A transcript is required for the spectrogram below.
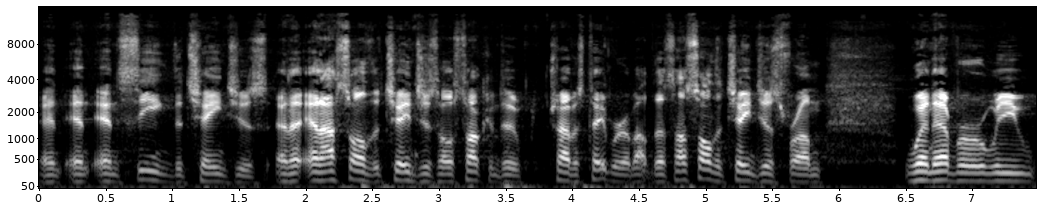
and, and, and seeing the changes. And, and I saw the changes. I was talking to Travis Tabor about this. I saw the changes from whenever we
